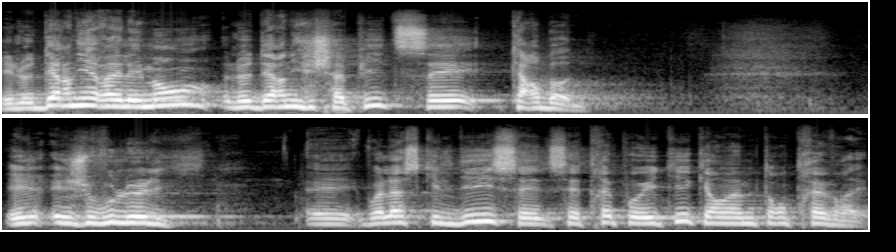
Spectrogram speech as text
Et le dernier élément, le dernier chapitre, c'est carbone. Et, et, je vous le lis. Et voilà ce qu'il dit, c'est très poétique et en même temps très vrai.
